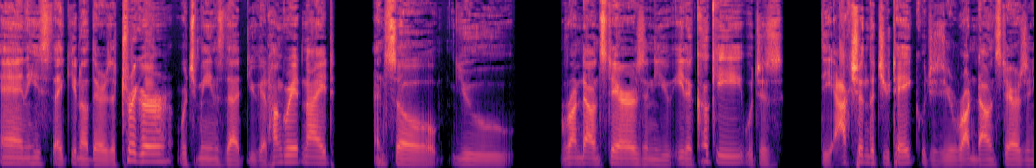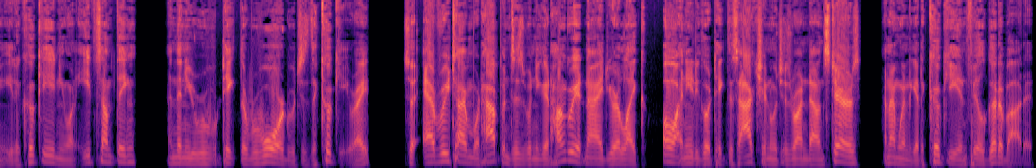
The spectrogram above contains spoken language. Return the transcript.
and he's like, you know, there's a trigger, which means that you get hungry at night, and so you run downstairs and you eat a cookie, which is the action that you take, which is you run downstairs and you eat a cookie and you want to eat something, and then you re- take the reward, which is the cookie, right? So every time what happens is when you get hungry at night, you're like, oh, I need to go take this action, which is run downstairs, and I'm going to get a cookie and feel good about it.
